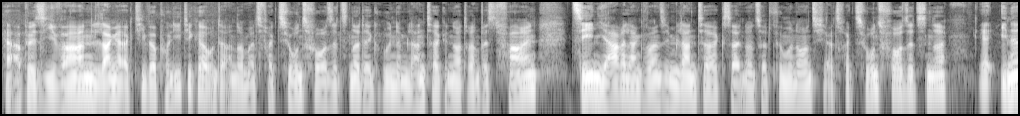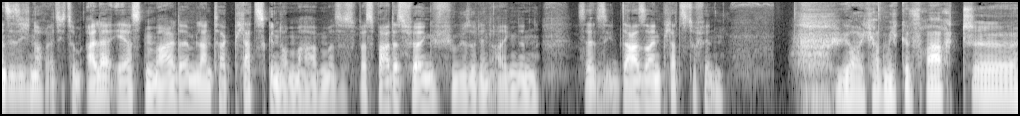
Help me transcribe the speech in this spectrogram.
Herr Appel, Sie waren lange aktiver Politiker, unter anderem als Fraktionsvorsitzender der Grünen im Landtag in Nordrhein-Westfalen. Zehn Jahre lang waren Sie im Landtag, seit 1995 als Fraktionsvorsitzender. Erinnern Sie sich noch, als Sie zum allerersten Mal da im Landtag Platz genommen haben? Also was war das für ein Gefühl, so den eigenen Dasein Platz zu finden? Ja, ich habe mich gefragt, äh,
